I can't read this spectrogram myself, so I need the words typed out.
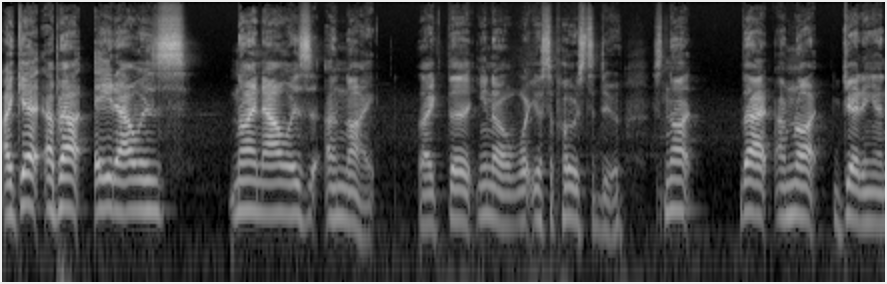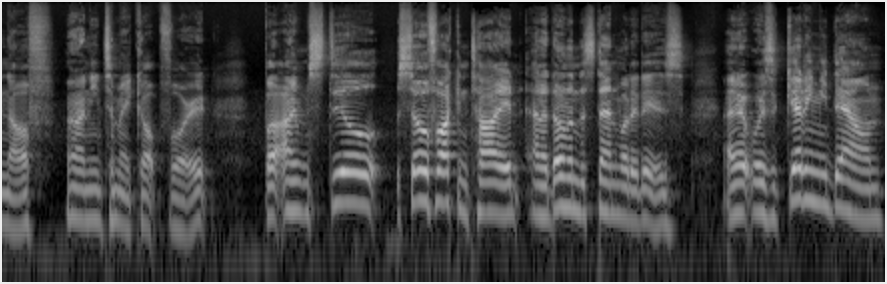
I get about eight hours, nine hours a night. Like the you know, what you're supposed to do. It's not that I'm not getting enough and I need to make up for it but I'm still so fucking tired and I don't understand what it is. And it was getting me down,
